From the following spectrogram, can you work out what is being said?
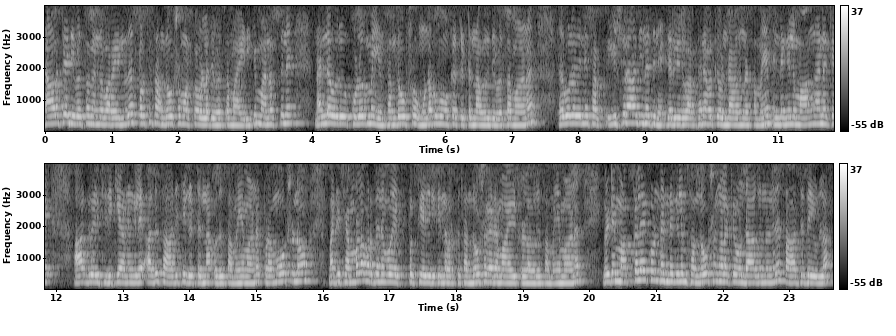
നാളത്തെ ദിവസം എന്ന് പറയുന്നത് കുറച്ച് സന്തോഷമൊക്കെ ഉള്ള ദിവസമായിരിക്കും. മനസ്സിന് നല്ല ഒരു കുളിർമയും സന്തോഷവും ഉണർവും ഒക്കെ കിട്ടുന്ന ഒരു ദിവസമാണ്. അതുപോലെ തന്നെ ഈശ്വരാധീനത്തിന് ചെറിയൊരു വർധനവൊക്കെ ഉണ്ടാകുന്ന സമയം. എന്തെങ്കിലും വാങ്ങാനൊക്കെ ആഗ്രഹിച്ചിരിക്കുകയാണെങ്കിൽ അത് സാധിച്ചു കിട്ടുന്ന ഒരു സമയമാണ്. പ്രമോഷനോ മറ്റ് ശമ്പള വർധനവോ എക്സ്പെക്ട് ചെയ്തിരിക്കുന്നവർക്ക് സന്തോഷകരമായിട്ടുള്ള ഒരു സമയമാണ്. ഇവരുടെ മക്കളെ കൊണ്ട് എന്തെങ്കിലും സന്തോഷങ്ങളൊക്കെ ഉണ്ടാകുന്നതിന് സാധ്യതയുള്ള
